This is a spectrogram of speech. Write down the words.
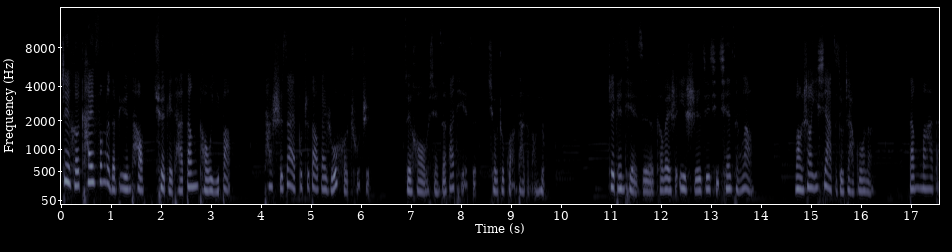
这盒开封了的避孕套却给他当头一棒，他实在不知道该如何处置，最后选择发帖子求助广大的网友。这篇帖子可谓是一时激起千层浪。网上一下子就炸锅了，当妈的、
